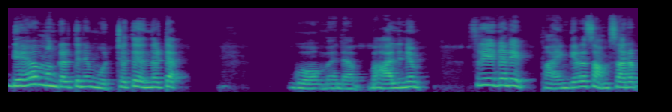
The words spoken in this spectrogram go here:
ദേവമംഗലത്തിന്റെ മുറ്റത്ത് നിന്നിട്ട് ഗോ ബാലനും ശ്രീകലയും ഭയങ്കര സംസാരം.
